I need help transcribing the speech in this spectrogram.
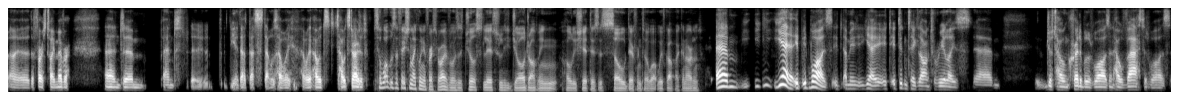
uh, the first time ever, and um, and uh, yeah, that that's that was how I how how it's how it started. So what was the fishing like when you first arrived? Was it just literally jaw dropping? Holy shit, this is so different to what we've got back in Ireland. Um, y- y- yeah, it, it was. It, I mean, yeah, it, it didn't take long to realize um, just how incredible it was and how vast it was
